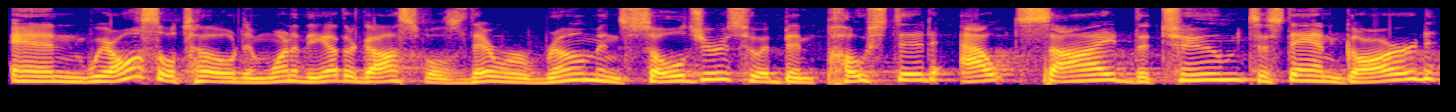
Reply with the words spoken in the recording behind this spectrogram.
And we're also told in one of the other Gospels there were Roman soldiers who had been posted outside the tomb to stand guard.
